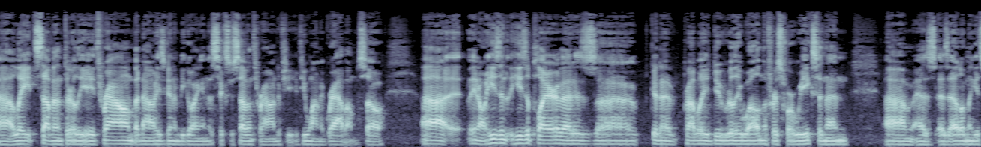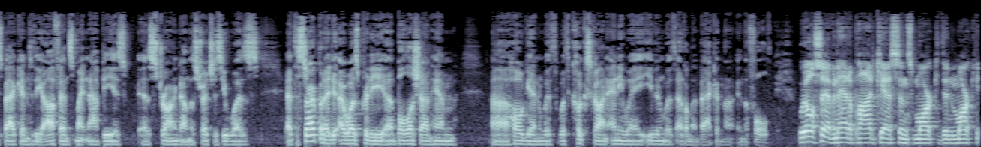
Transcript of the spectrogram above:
uh, late seventh, early eighth round, but now he's going to be going in the sixth or seventh round if you if you want to grab him. So. Uh, you know he's a, he's a player that is uh, going to probably do really well in the first four weeks, and then um, as as Edelman gets back into the offense, might not be as as strong down the stretch as he was at the start, but I, I was pretty uh, bullish on him. Uh, Hogan with with Cooks gone anyway, even with Edelman back in the in the fold. We also haven't had a podcast since Mark the Mark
